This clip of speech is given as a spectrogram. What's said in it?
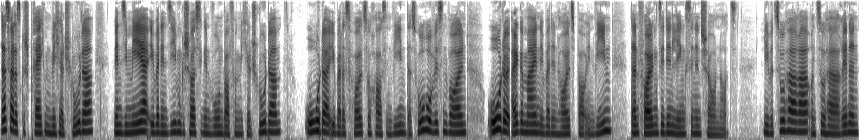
Das war das Gespräch mit Michael Schluder. Wenn Sie mehr über den siebengeschossigen Wohnbau von Michael Schluder oder über das Holzhochhaus in Wien, das Hoho, wissen wollen oder allgemein über den Holzbau in Wien, dann folgen Sie den Links in den Show Notes. Liebe Zuhörer und Zuhörerinnen,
